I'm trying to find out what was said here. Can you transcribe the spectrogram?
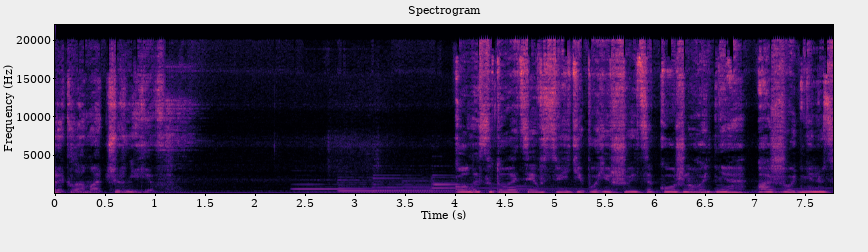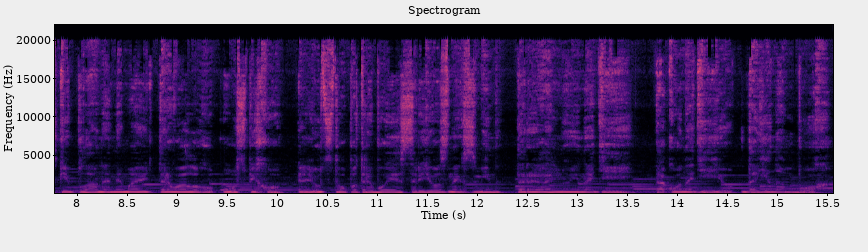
Реклама Чернігів. Коли ситуація в світі погіршується кожного дня, а жодні людські плани не мають тривалого успіху, людство потребує серйозних змін та реальної надії. Таку надію дає нам Бог,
